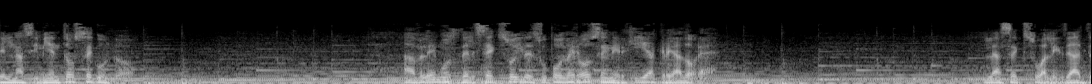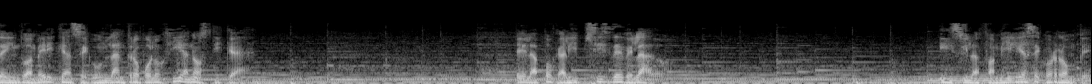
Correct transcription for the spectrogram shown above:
El nacimiento segundo. Hablemos del sexo y de su poderosa energía creadora. La sexualidad de Indoamérica según la antropología gnóstica. El apocalipsis develado. ¿Y si la familia se corrompe?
